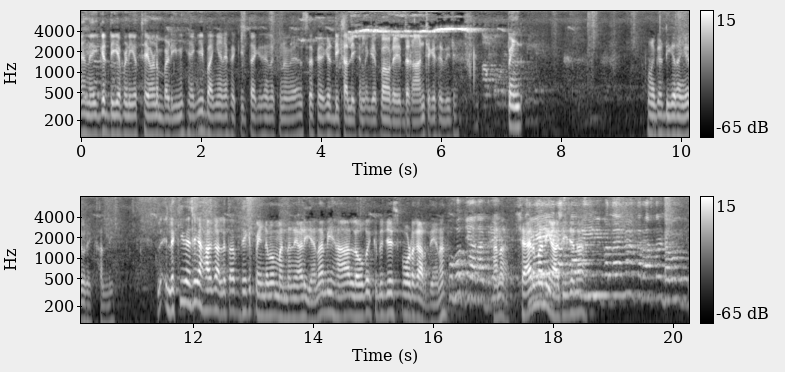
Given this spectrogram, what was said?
ਇਹ ਨਹੀਂ, ਗੱਡੀ ਆਪਣੀ ਉੱਥੇ ਹੁਣ ਬੜੀ ਨਹੀਂ ਹੈਗੀ। ਬਾਈਆਂ ਨੇ ਫਿਰ ਕੀਤਾ ਕਿਸੇ ਨੂੰ ਕਨਵੈਂਸ ਫਿਰ ਗੱਡੀ ਖਾਲੀ ਕਰਨ ਲੱਗੇ ਆਪਾਂ ਉਰੇ ਦੁਕਾਨ ਚ ਕਿਸੇ ਦੀ ਚ ਪਿੰਡ ਹੁਣ ਗੱਡੀ ਕਰਾਂਗੇ ਉਰੇ ਖਾਲੀ। ਲੱਕੀ ਵੈਸੇ ਆਹ ਗੱਲ ਤਾਂ ਦੇਖ ਪਿੰਡ ਮੰਨਣ ਵਾਲੀ ਹੈ ਨਾ ਵੀ ਹਾਂ ਲੋਕ ਇੱਕ ਦੂਜੇ ਸਪੋਰਟ ਕਰਦੇ ਆ ਨਾ। ਬਹੁਤ ਜ਼ਿਆਦਾ ਵੀਰੇ। ਹਨਾ? ਸ਼ਹਿਰ ਮਾ ਆ ਚੀਜ਼ ਨਾ। ਨਹੀਂ ਵੀ ਪਤਾ ਹੈ ਨਾ ਤਾਂ ਰਸਤਾ ਡਬਲ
